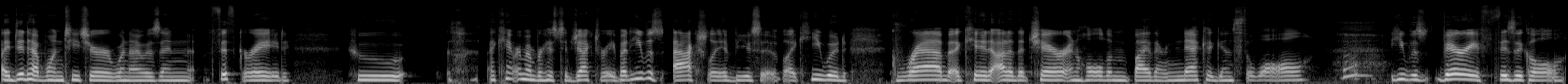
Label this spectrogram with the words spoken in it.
I did have one teacher when I was in fifth grade who I can't remember his trajectory, but he was actually abusive. Like he would grab a kid out of the chair and hold them by their neck against the wall. He was very physical,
